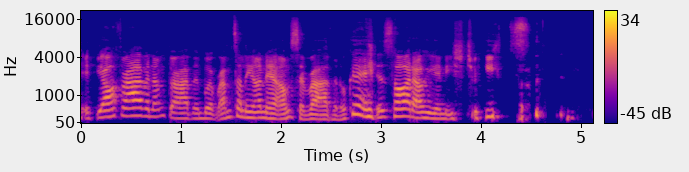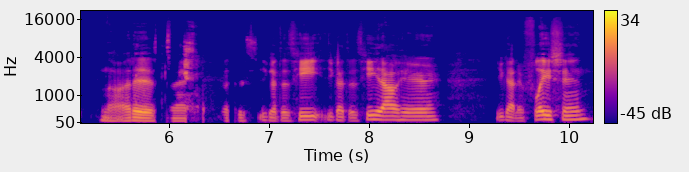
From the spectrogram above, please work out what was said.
if y'all thriving, I'm thriving. But I'm telling y'all now, I'm surviving. Okay, it's hard out here in these streets. No, it is, man. You got this, you got this heat. You got this heat out here. You got inflation.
